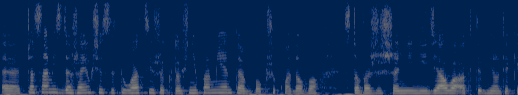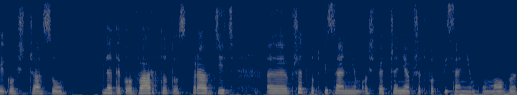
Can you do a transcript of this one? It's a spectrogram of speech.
E, czasami zdarzają się sytuacje, że ktoś nie pamięta, bo przykładowo stowarzyszenie nie działa aktywnie od jakiegoś czasu. Dlatego warto to sprawdzić przed podpisaniem oświadczenia, przed podpisaniem umowy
